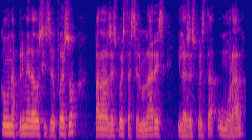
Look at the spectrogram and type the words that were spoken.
con una primera dosis de refuerzo para las respuestas celulares y la respuesta humoral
